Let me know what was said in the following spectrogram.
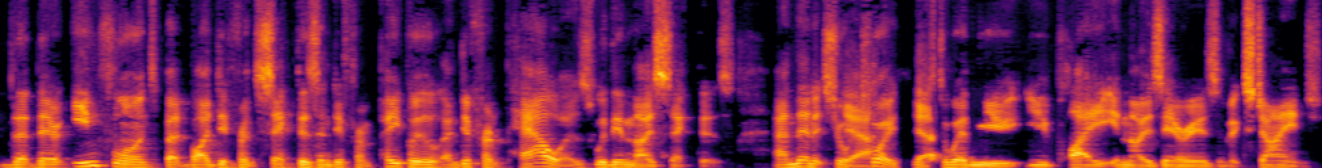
that they're influenced, but by different sectors and different people and different powers within those sectors. And then it's your yeah, choice yeah. as to whether you you play in those areas of exchange.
